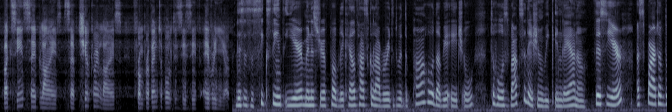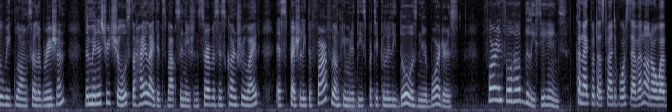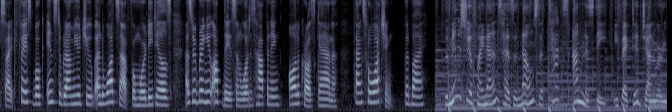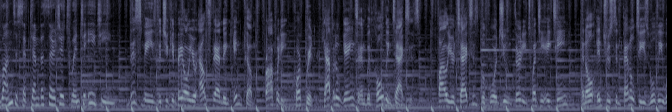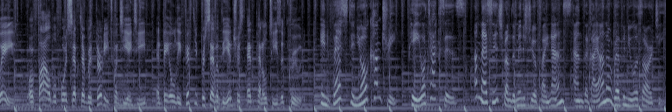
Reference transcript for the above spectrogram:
Vaccines save lives, save children's lives from preventable diseases every year. This is the 16th year Ministry of Public Health has collaborated with the PAHO WHO to host Vaccination Week in Guyana. This year, as part of the week-long celebration, the ministry chose to highlight its vaccination services countrywide, especially to far-flung communities, particularly those near borders. For InfoHub, Delicia Haynes. Connect with us 24 7 on our website, Facebook, Instagram, YouTube, and WhatsApp for more details as we bring you updates on what is happening all across Guyana. Thanks for watching. Goodbye. The Ministry of Finance has announced a tax amnesty effective January 1 to September 30, 2018. This means that you can pay all your outstanding income, property, corporate, capital gains, and withholding taxes. File your taxes before June 30, 2018, and all interest and penalties will be waived. Or file before September 30, 2018, and pay only 50% of the interest and penalties accrued. Invest in your country. Pay your taxes. A message from the Ministry of Finance and the Guyana Revenue Authority.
